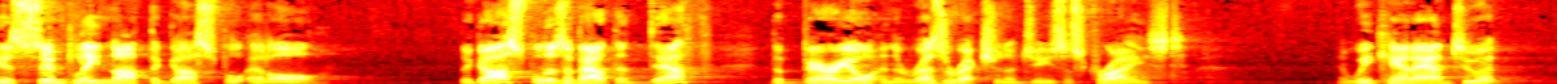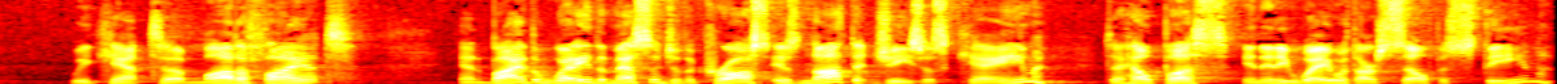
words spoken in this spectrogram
is simply not the gospel at all. The gospel is about the death, the burial, and the resurrection of Jesus Christ. And we can't add to it, we can't uh, modify it. And by the way, the message of the cross is not that Jesus came to help us in any way with our self esteem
